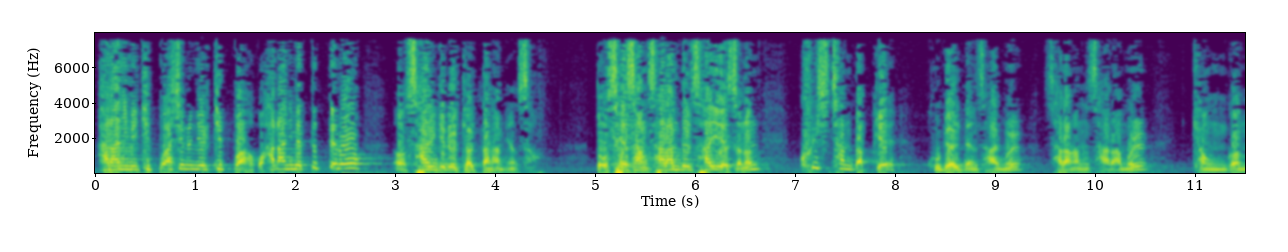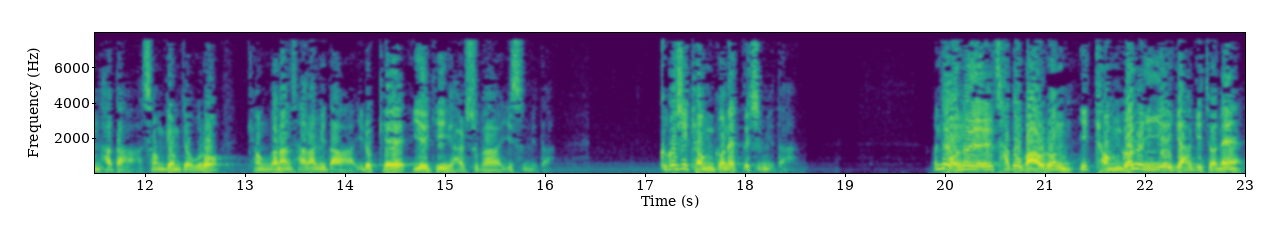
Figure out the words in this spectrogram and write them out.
하나님이 기뻐하시는 일 기뻐하고 하나님의 뜻대로 어, 살기를 결단하면서 또 세상 사람들 사이에서는 크리스찬답게 구별된 삶을 살아가는 사람을 경건하다. 성경적으로 경건한 사람이다. 이렇게 얘기할 수가 있습니다. 그것이 경건의 뜻입니다. 근데 오늘 사도 바울은 이 경건을 이야기하기 전에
